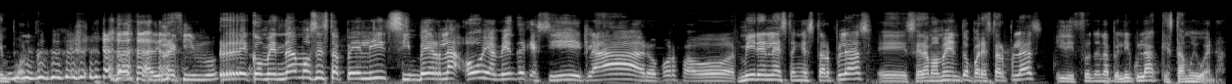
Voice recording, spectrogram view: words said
importa. Basadísimo. ¿Recomendamos esta peli sin verla? Obviamente que sí, claro, por favor. Mírenla, está en Star Plus. eh, será momento para Star Plus y disfruten la película que está muy buena.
